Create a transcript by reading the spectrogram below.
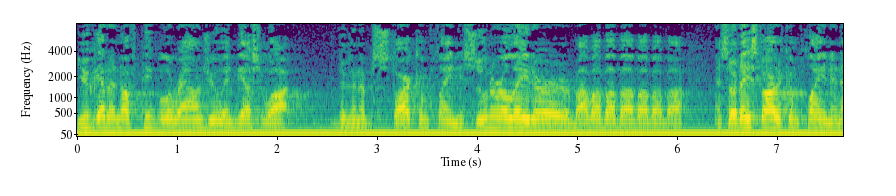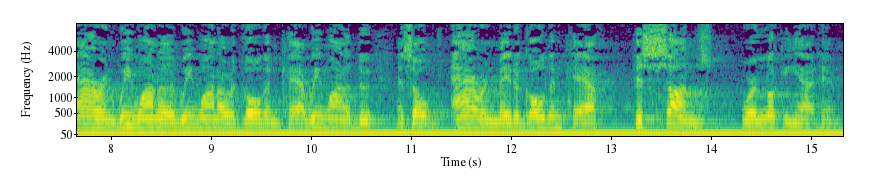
You get enough people around you, and guess what? They're going to start complaining sooner or later, blah blah blah blah blah blah blah. And so they started complaining. Aaron, we want a we want a golden calf. We want to do. And so Aaron made a golden calf. His sons were looking at him.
